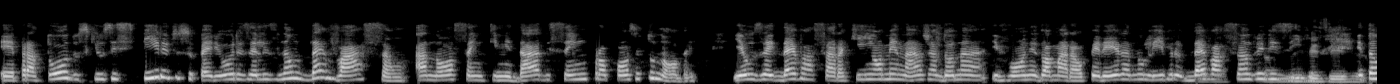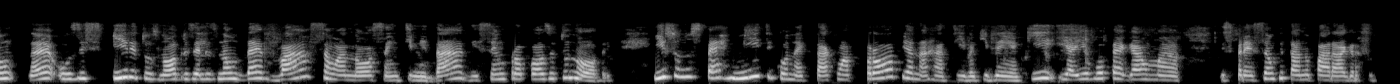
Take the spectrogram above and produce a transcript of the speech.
é, para todos, que os espíritos superiores, eles não devassam a nossa intimidade sem um propósito nobre. E eu usei devassar aqui em homenagem à dona Ivone do Amaral Pereira no livro Devassando o Invisível. Invisível. Então, né, os espíritos nobres, eles não devassam a nossa intimidade sem um propósito nobre. Isso nos permite conectar com a própria narrativa que vem aqui, e aí eu vou pegar uma expressão que está no parágrafo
